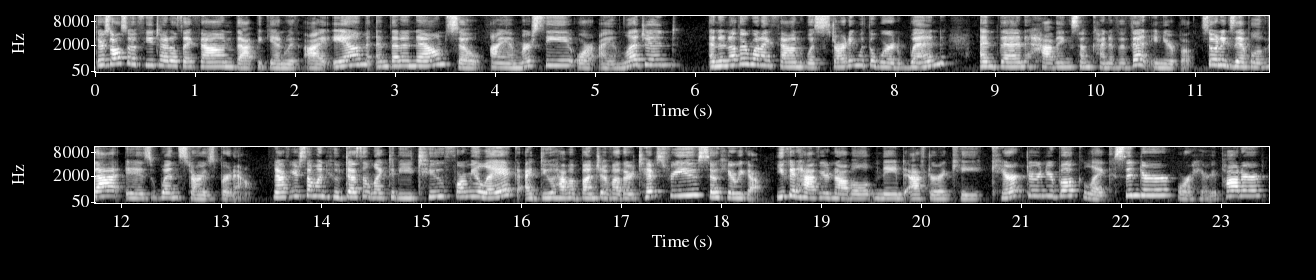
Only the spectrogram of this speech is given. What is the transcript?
There's also a few titles I found that began with I am and then a noun, so I am mercy or I am legend. And another one I found was starting with the word when and then having some kind of event in your book. So an example of that is when stars burn out. Now, if you're someone who doesn't like to be too formulaic, I do have a bunch of other tips for you, so here we go. You could have your novel named after a key character in your book, like Cinder or Harry Potter.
